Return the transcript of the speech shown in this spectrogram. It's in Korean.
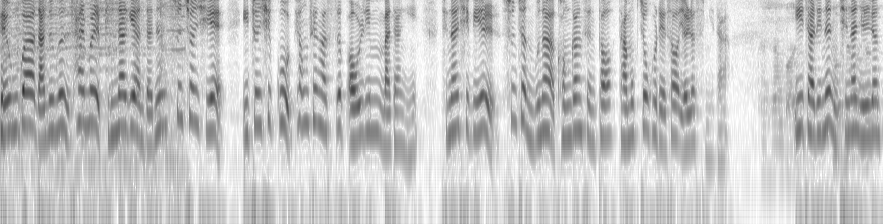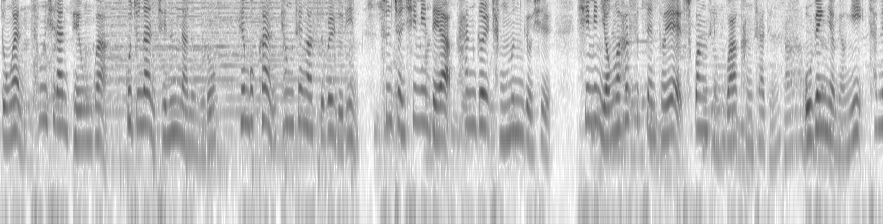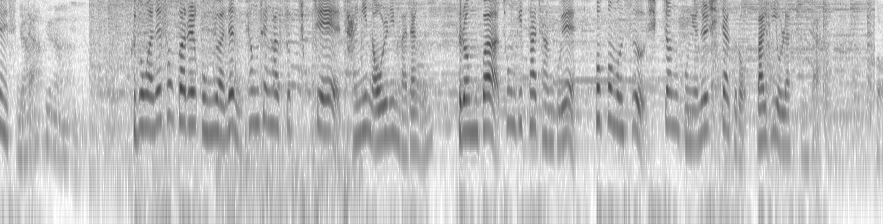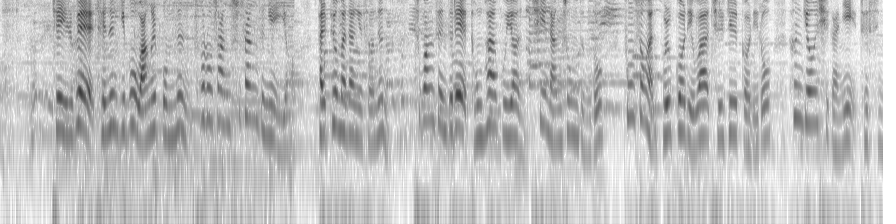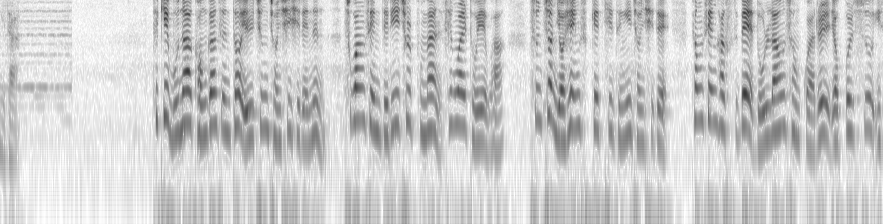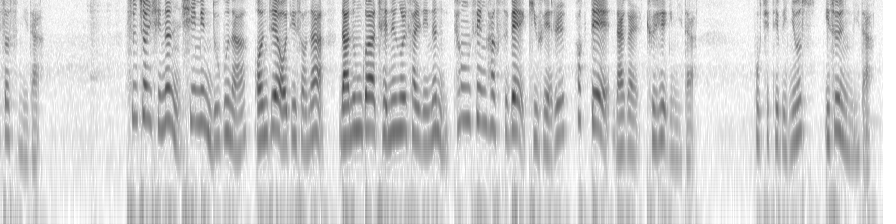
배움과 나눔은 삶을 빛나게 한다는 순천시의 2019 평생학습 어울림 마당이 지난 12일 순천 문화건강센터 다목적 홀에서 열렸습니다. 이 자리는 지난 1년 동안 성실한 배움과 꾸준한 재능 나눔으로 행복한 평생학습을 누린 순천 시민대학 한글 장문교실 시민 영어 학습센터의 수강생과 강사 등 500여 명이 참여했습니다. 그동안의 성과를 공유하는 평생학습 축제의 장인 어울림 마당은 드럼과 통기타 장구의 퍼포먼스 식전 공연을 시작으로 막이 올랐습니다. 제1회 재능기부 왕을 뽑는 서로상 수상 등에 이어 발표 마당에서는 수강생들의 동화 구연, 시 낭송 등으로 풍성한 볼거리와 즐길거리로 흥겨운 시간이 됐습니다. 특히 문화건강센터 1층 전시실에는 수강생들이 출품한 생활 도예와 순천 여행 스케치 등이 전시돼 평생 학습의 놀라운 성과를 엿볼 수 있었습니다. 순천시는 시민 누구나 언제 어디서나 나눔과 재능을 살리는 평생 학습의 기회를 확대해 나갈 계획입니다. 복지TV 뉴스 이소영입니다.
